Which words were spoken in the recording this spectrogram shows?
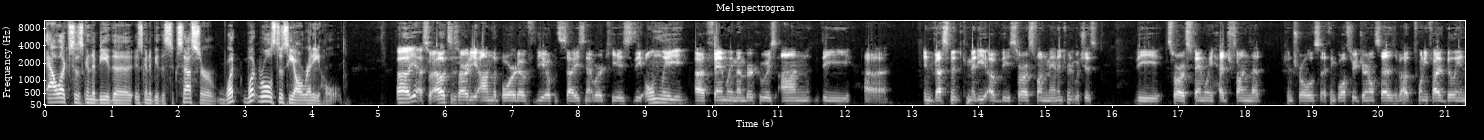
Alex is going to be the is going to be the successor, what what roles does he already hold? Uh, yeah, so Alex is already on the board of the Open Societies Network. He is the only uh, family member who is on the uh, investment committee of the Soros Fund Management, which is the Soros family hedge fund that controls, I think Wall Street Journal says, about $25 billion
